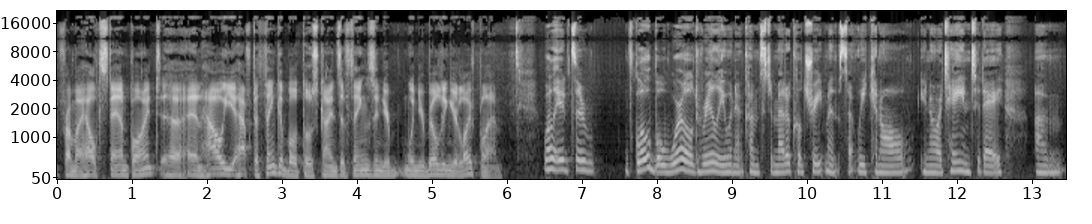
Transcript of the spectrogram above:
from a health standpoint, uh, and how you have to think about those kinds of things in your when you're building your life plan. Well, it's a global world, really, when it comes to medical treatments that we can all, you know, attain today. Um,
